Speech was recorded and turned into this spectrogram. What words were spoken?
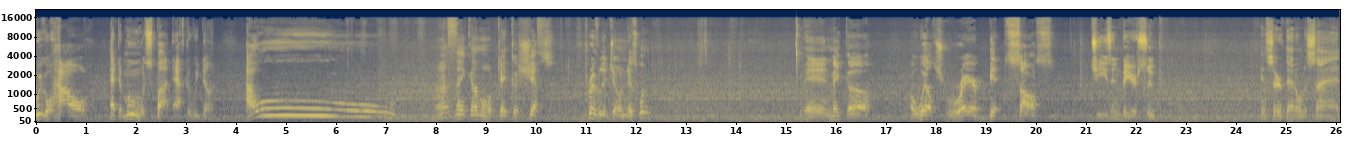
We're going to howl at the moon with Spot after we done. Oh, I think I'm going to take a chef's privilege on this one and make a, a Welsh rare bit sauce, cheese and beer soup, and serve that on the side.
